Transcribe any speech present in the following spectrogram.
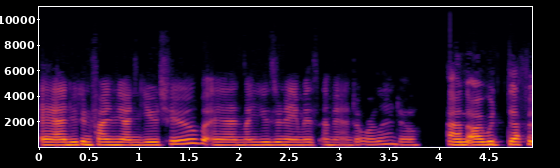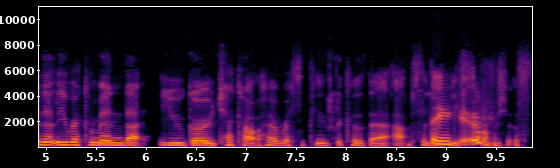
And you can find me on YouTube and my username is Amanda Orlando. And I would definitely recommend that you go check out her recipes because they're absolutely scrumptious.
